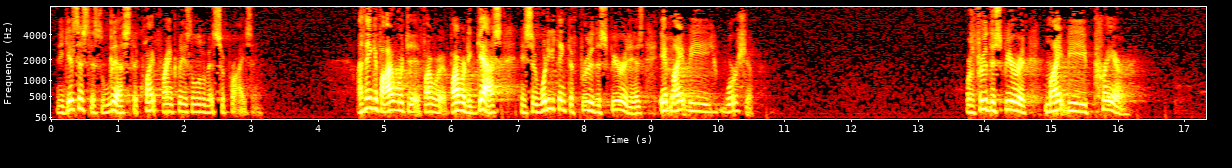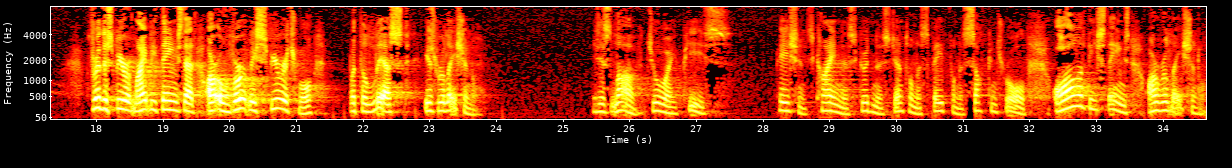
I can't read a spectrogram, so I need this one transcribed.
And he gives us this list that, quite frankly, is a little bit surprising. I think if I were to, if I were, if I were to guess, he said, What do you think the fruit of the Spirit is? It might be worship. Or the fruit of the Spirit might be prayer. Of the Spirit might be things that are overtly spiritual, but the list is relational. It is love, joy, peace, patience, kindness, goodness, gentleness, faithfulness, self control. All of these things are relational.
